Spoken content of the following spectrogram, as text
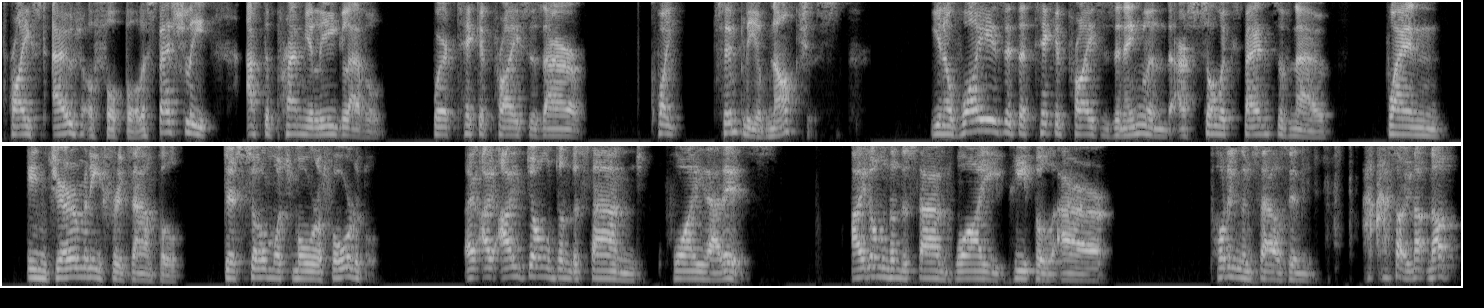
priced out of football, especially at the Premier League level, where ticket prices are quite simply obnoxious. You know, why is it that ticket prices in England are so expensive now when in Germany, for example, they're so much more affordable? I, I, I don't understand why that is. I don't understand why people are putting themselves in. Ah, ah, sorry, not not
